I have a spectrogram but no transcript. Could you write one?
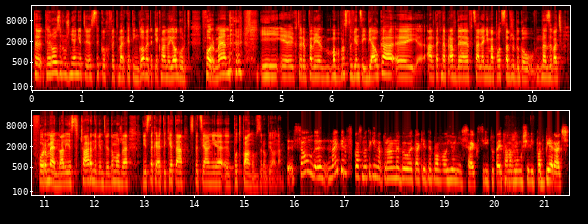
te, te rozróżnienie to jest tylko chwyt marketingowy, tak jak mamy jogurt for men, i, y, który pewnie ma po prostu więcej białka, y, ale tak naprawdę wcale nie ma podstaw, żeby go nazywać for men, no ale jest czarny, więc wiadomo, że jest taka etykieta specjalnie y, pod panów zrobiona. Są, e, najpierw kosmetyki naturalne były takie typowo unisex i tutaj panowie Mhm. musieli podbierać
